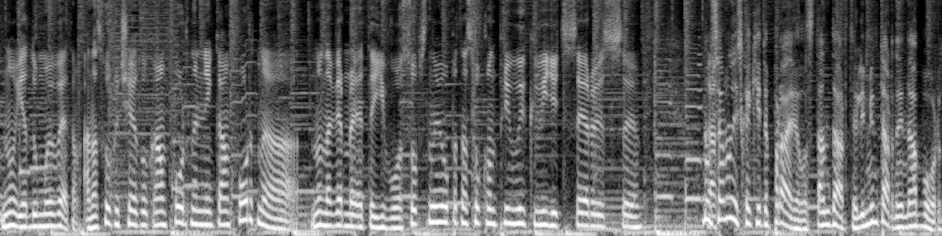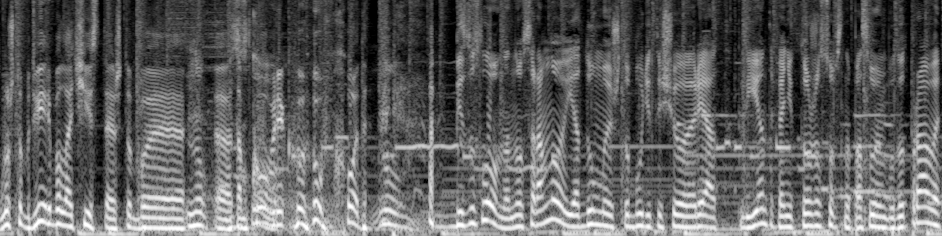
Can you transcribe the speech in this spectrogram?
Ну, я думаю, в этом. А насколько человеку комфортно или некомфортно, ну, наверное, это его собственный опыт, насколько он привык видеть сервисы. Ну, Как? все равно есть какие-то правила, стандарты, элементарный набор. Ну, чтобы дверь была чистая, чтобы Ну, э, там безусловно. коврик у входа. Ну, безусловно, но все равно я думаю, что будет еще ряд клиентов, они тоже, собственно, по-своему будут правы,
